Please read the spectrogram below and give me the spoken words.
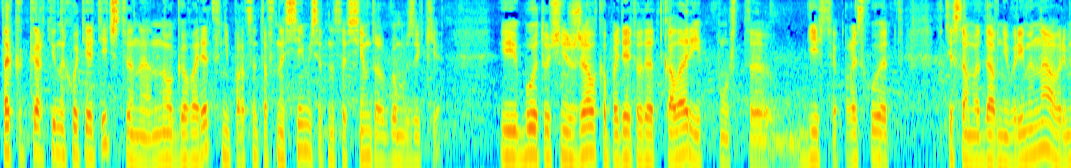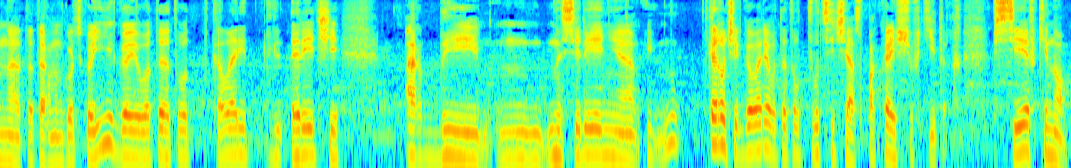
Так как картина хоть и отечественная, но говорят в ней процентов на 70 на совсем другом языке. И будет очень жалко потерять вот этот колорит, потому что действие происходит в те самые давние времена, времена татаро-монгольского ига, и вот этот вот колорит речи орды, населения, ну, Короче говоря, вот это вот, вот сейчас, пока еще в титрах. Все в кино.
